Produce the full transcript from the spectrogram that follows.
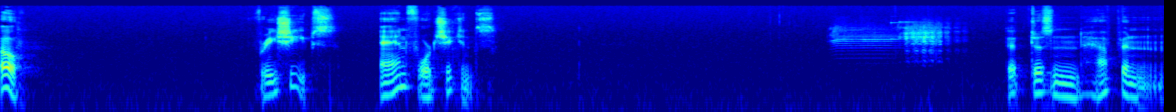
Oh. Three sheeps and four chickens. That doesn't happen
